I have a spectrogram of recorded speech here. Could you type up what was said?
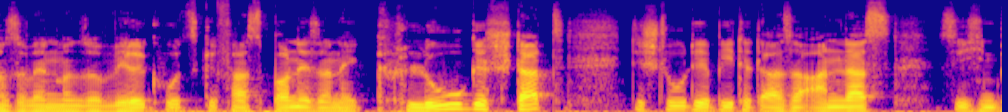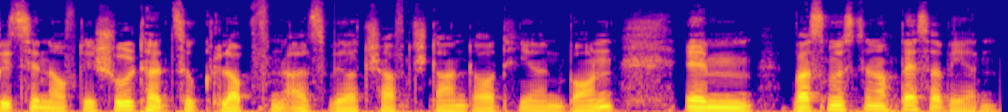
Also wenn man so will, kurz gefasst, Bonn ist eine kluge Stadt. Die Studie bietet also Anlass, sich ein bisschen auf die Schulter zu klopfen als Wirtschaftsstandort hier in Bonn. Ähm, was müsste noch besser werden?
